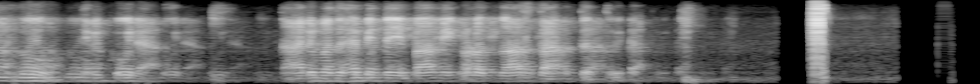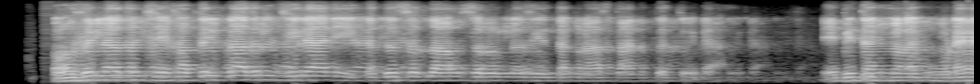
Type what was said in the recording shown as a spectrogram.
അൻഹു നിൽക്കൂല. നാല് മദ്ഹബിന്റെ ഇമാമികളൊന്നും ആ സ്ഥാനത്ത് ഓസില്ലാദം ഷെയ്ഖ് അബ്ദുൽ ഖാദിർ ജീലാനി ഖദ്ദസല്ലാഹു സറൂല്ലസി തങ്ങൾ ആ സ്ഥാനത്തെത്തൂല. നബി തങ്ങളെ കൂടെ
